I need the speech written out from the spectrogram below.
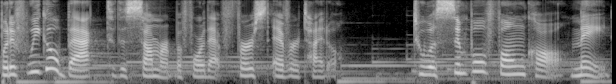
But if we go back to the summer before that first ever title, to a simple phone call made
